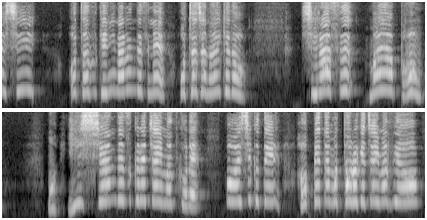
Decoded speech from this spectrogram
美味しいお茶漬けになるんですね。お茶じゃないけど。しらす、マヤポン。もう一瞬で作れちゃいます、これ。美味しくて、ほっぺたもとろけちゃいますよ。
